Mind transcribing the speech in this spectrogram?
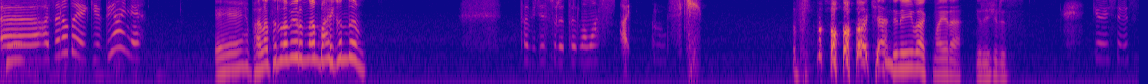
eee Hazel odaya girdi yani. Ee, ben hatırlamıyorum lan baygındım. Tabii cesur hatırlamaz. Ay sik. Kendine iyi bak Mayra. Görüşürüz. Görüşürüz.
